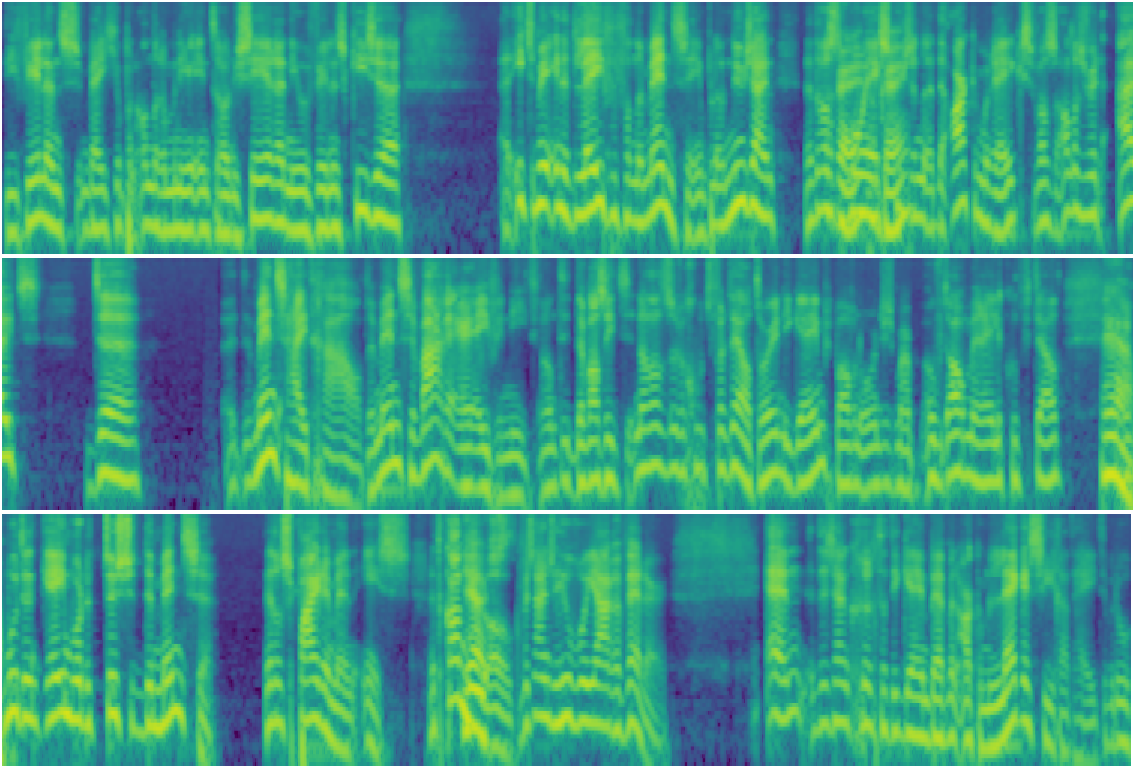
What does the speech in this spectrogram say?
die villains een beetje op een andere manier introduceren. Nieuwe villains kiezen. Uh, iets meer in het leven van de mensen. Nu zijn, dat was okay, een mooie okay. excuus. De Arkham-reeks was alles weer uit de de mensheid gehaald. De mensen waren er even niet. Want er was iets, en dat hadden ze goed verteld hoor in die games, behalve in Oranges, maar over het algemeen redelijk goed verteld. Ja. Het moet een game worden tussen de mensen. Net als Spider-Man is. Het kan Juist. nu ook. We zijn ze heel veel jaren verder. En er zijn geruchten dat die game Batman Arkham Legacy gaat heten. Ik bedoel,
